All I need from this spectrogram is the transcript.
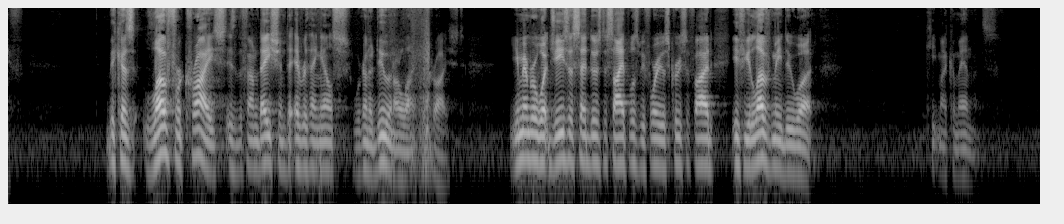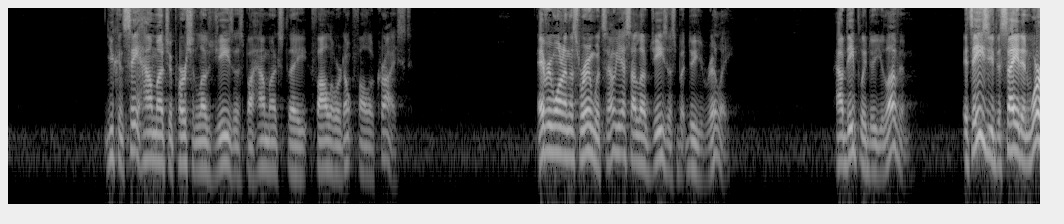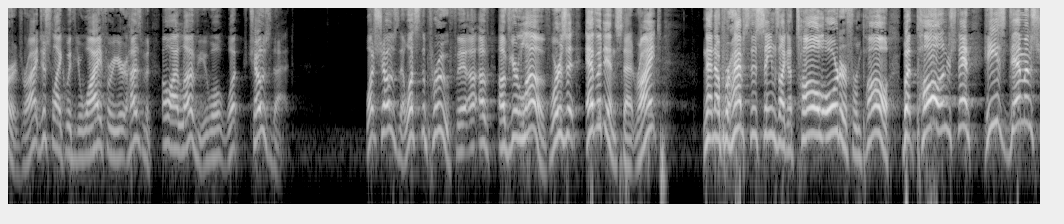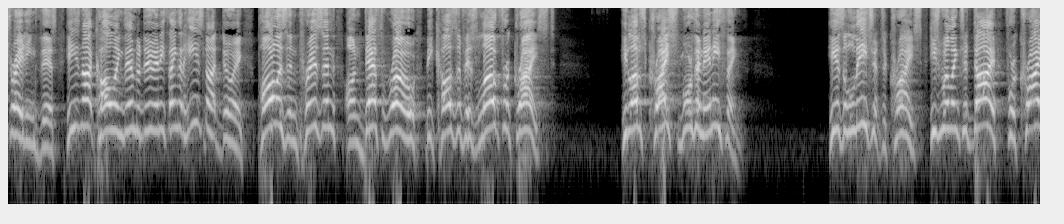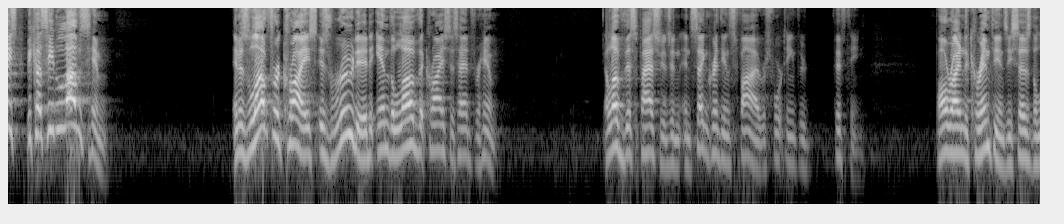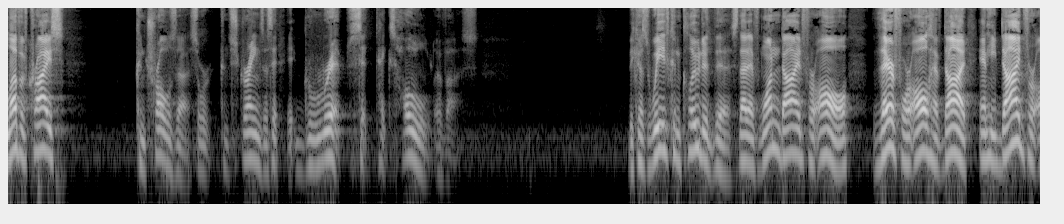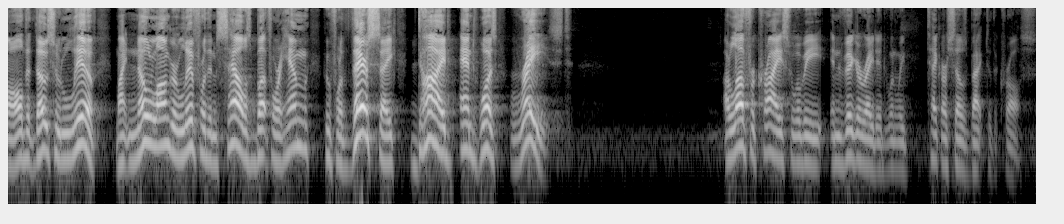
Because love for Christ is the foundation to everything else we're going to do in our life for Christ. You remember what Jesus said to his disciples before he was crucified? If you love me, do what? Keep my commandments. You can see how much a person loves Jesus by how much they follow or don't follow Christ. Everyone in this room would say, Oh, yes, I love Jesus, but do you really? How deeply do you love him? It's easy to say it in words, right? Just like with your wife or your husband. Oh, I love you. Well, what shows that? What shows that? What's the proof uh, of, of your love? Where is it evidenced at, right? Now, now, perhaps this seems like a tall order from Paul, but Paul, understand, he's demonstrating this. He's not calling them to do anything that he's not doing. Paul is in prison on death row because of his love for Christ. He loves Christ more than anything. He is allegiant to Christ. He's willing to die for Christ because he loves him. And his love for Christ is rooted in the love that Christ has had for him. I love this passage in, in 2 Corinthians 5, verse 14 through 15. Paul writing to Corinthians, he says, The love of Christ controls us or constrains us, it, it grips, it takes hold of us. Because we've concluded this that if one died for all, therefore all have died. And he died for all, that those who live might no longer live for themselves, but for him who for their sake died and was raised. Our love for Christ will be invigorated when we take ourselves back to the cross.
